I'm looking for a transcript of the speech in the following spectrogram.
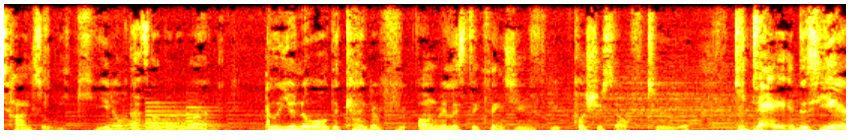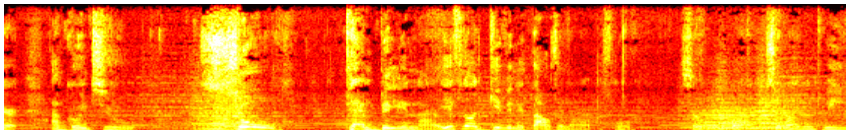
times a week. You know that's not going to work. Do you know all the kind of unrealistic things you, you push yourself to. Today, this year, I'm going to sow 10 billion naira, if not giving a thousand naira before. So, well, so why don't we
